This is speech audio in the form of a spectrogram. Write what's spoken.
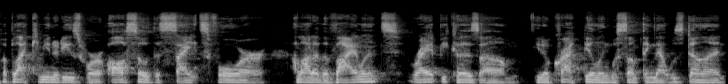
but black communities were also the sites for a lot of the violence, right? Because, um, you know, crack dealing was something that was done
